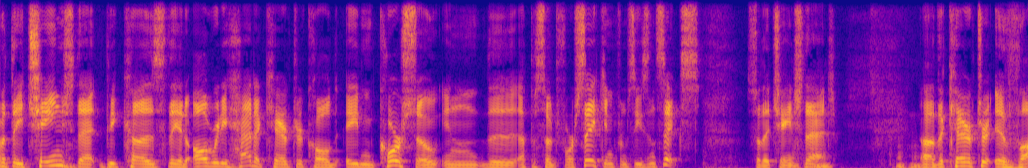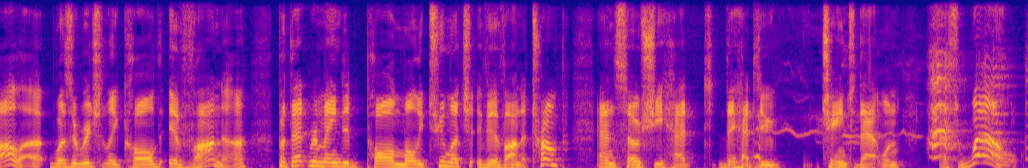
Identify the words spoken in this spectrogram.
but they changed that because they had already had a character called Aiden Corso in the episode Forsaken from season six. So they changed that. Uh, the character Ivala was originally called Ivana, but that reminded Paul Mullie too much of Ivana Trump, and so she had they had to change that one as well.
